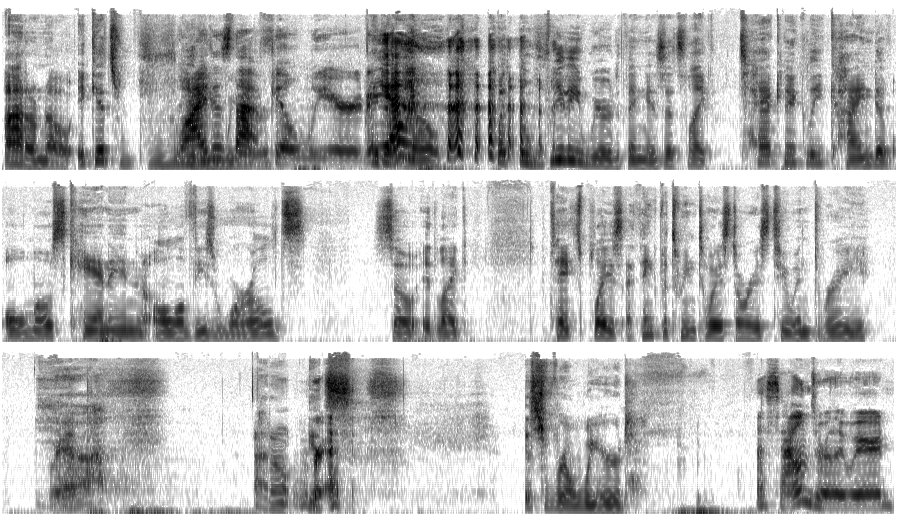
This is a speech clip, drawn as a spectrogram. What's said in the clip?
I don't know. It gets really Why does that feel weird? I yeah. don't know. But the really weird thing is it's like technically kind of almost canon in all of these worlds. So it like takes place I think between Toy Stories 2 and 3. Yeah. I don't Rip. it's it's real weird. That sounds really weird.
